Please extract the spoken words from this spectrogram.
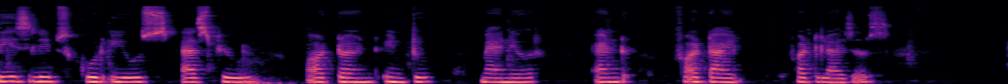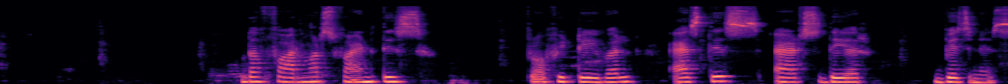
These leaves could use as fuel or turned into manure and fertile fertilizers. The farmers find this profitable as this adds their business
